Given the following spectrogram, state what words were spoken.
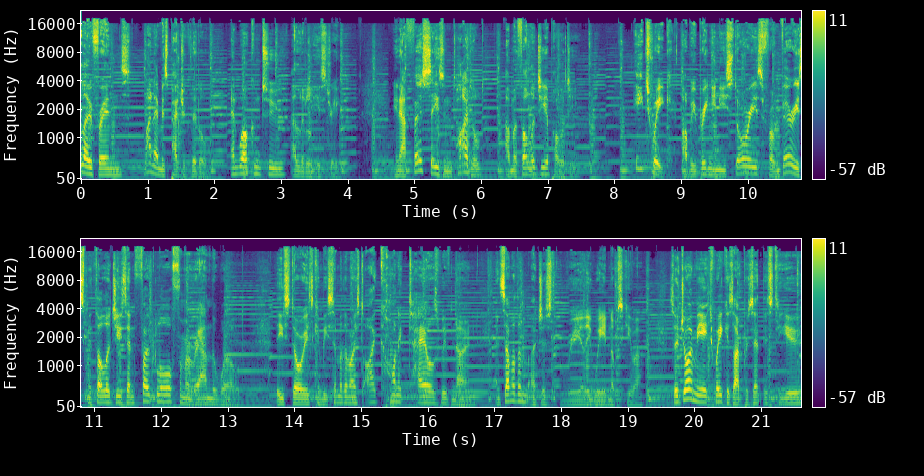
Hello, friends. My name is Patrick Little, and welcome to A Little History. In our first season titled A Mythology Apology. Each week, I'll be bringing you stories from various mythologies and folklore from around the world. These stories can be some of the most iconic tales we've known, and some of them are just really weird and obscure. So join me each week as I present this to you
